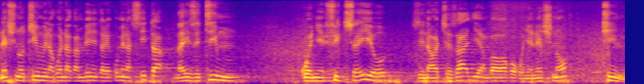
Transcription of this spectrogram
national team inakwenda kambini tarehe kumi na sita na hizi timu kwenye fixture hiyo zina wachezaji ambao wako kwenye national team.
